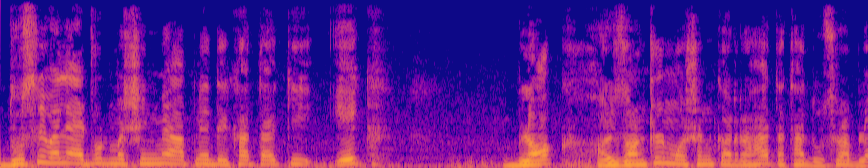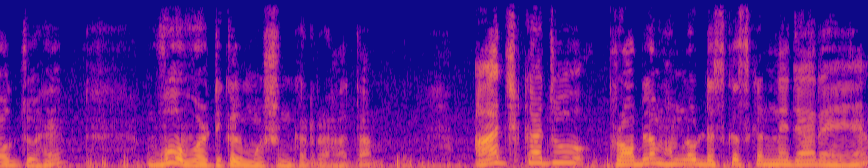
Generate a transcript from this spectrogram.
दूसरे वाले एटवुड मशीन में आपने देखा था कि एक ब्लॉक हॉरिजॉन्टल मोशन कर रहा तथा दूसरा ब्लॉक जो है, वो वर्टिकल मोशन कर रहा था। आज का जो प्रॉब्लम हम लोग डिस्कस करने जा रहे हैं,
